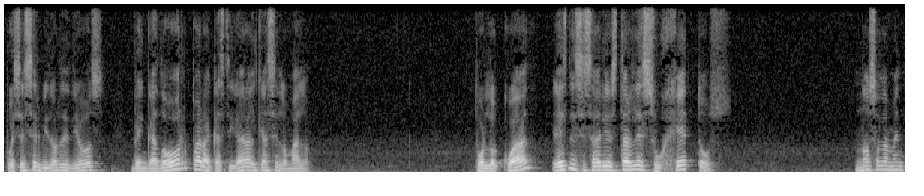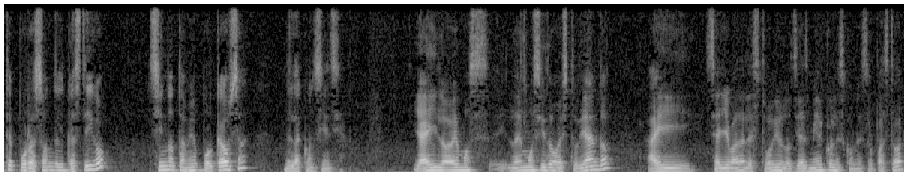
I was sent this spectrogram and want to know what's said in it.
pues es servidor de Dios, vengador para castigar al que hace lo malo. Por lo cual es necesario estarle sujetos, no solamente por razón del castigo, sino también por causa de la conciencia. Y ahí lo hemos, lo hemos ido estudiando, ahí se ha llevado el estudio los días miércoles con nuestro pastor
